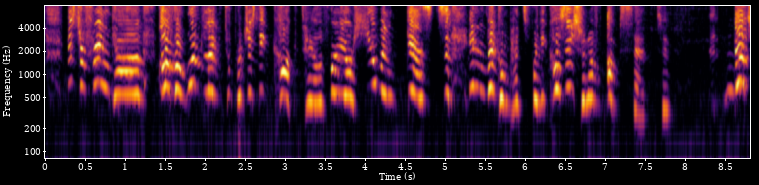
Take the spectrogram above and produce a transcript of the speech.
Mr. Frinkel, Althar would like to purchase a cocktail for your human guests in recompense for the causation of upset. Not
